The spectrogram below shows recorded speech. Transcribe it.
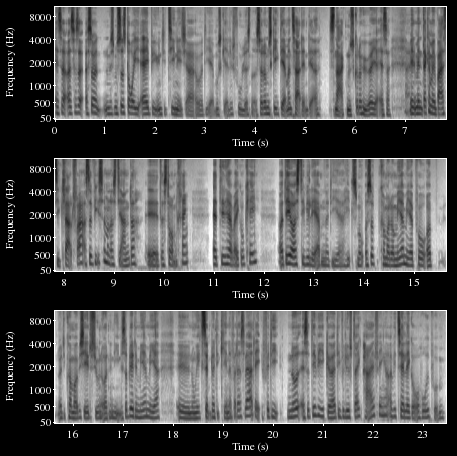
altså, og så, så, og så, hvis man så står i, er i byen, de teenager, og de er måske er lidt fulde og sådan noget, så er det måske ikke der, man tager den der snak. Nu skal du høre, ja. Altså, men, men der kan man bare sige klart fra, og så viser man også de andre, øh, der står omkring, at det her var ikke okay. Og det er også det, vi lærer dem, når de er helt små. Og så kommer der jo mere og mere på, op, når de kommer op i 6., 7., 8., 9., så bliver det mere og mere øh, nogle eksempler, de kender fra deres hverdag. Fordi noget, altså det, vi ikke gør, det er, vi løfter ikke pegefinger, og vi taler ikke over hovedet på dem.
